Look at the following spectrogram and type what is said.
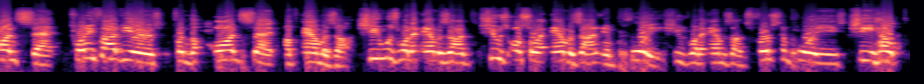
onset, 25 years from the onset of Amazon. She was one of Amazon. She was also an Amazon employee. She was one of Amazon's first employees. She helped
